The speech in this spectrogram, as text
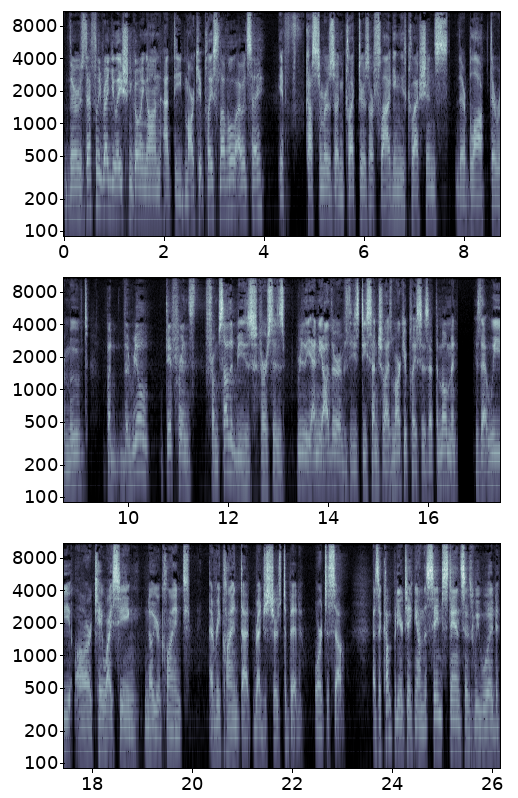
There's definitely regulation going on at the marketplace level, I would say. If customers and collectors are flagging these collections, they're blocked, they're removed. But the real difference from Sotheby's versus really any other of these decentralized marketplaces at the moment is that we are KYCing know your client, every client that registers to bid or to sell. As a company, you're taking on the same stance as we would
